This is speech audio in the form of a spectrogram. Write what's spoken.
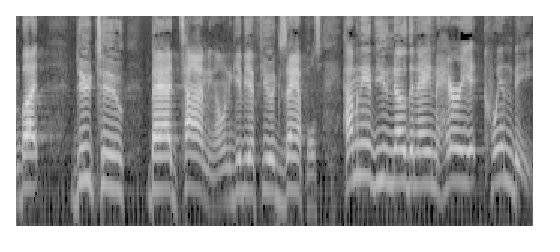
but due to bad timing. I want to give you a few examples. How many of you know the name Harriet Quimby?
